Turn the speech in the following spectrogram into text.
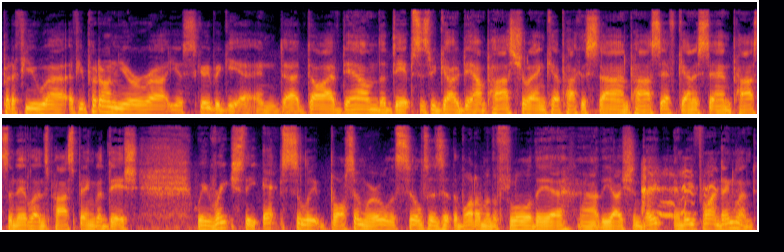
But if you uh, if you put on your uh, your scuba gear and uh, dive down the depths as we go down past Sri Lanka, Pakistan, past Afghanistan, past the Netherlands, past Bangladesh, we reach the absolute bottom where all the silt is at the bottom of the floor there, the ocean deep, and we find England.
